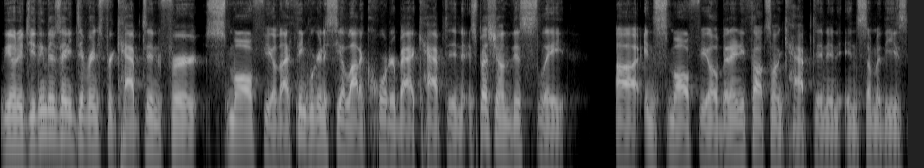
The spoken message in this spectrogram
Leone, do you think there's any difference for captain for small field? I think we're going to see a lot of quarterback captain, especially on this slate uh, in small field. But any thoughts on captain in, in some of these,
